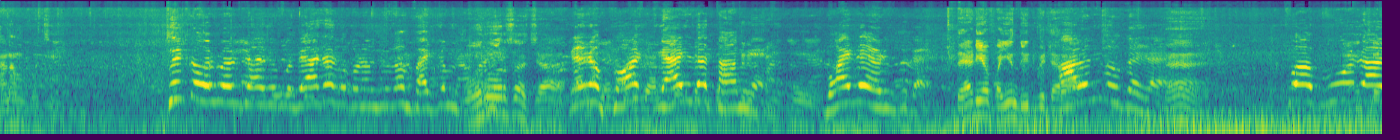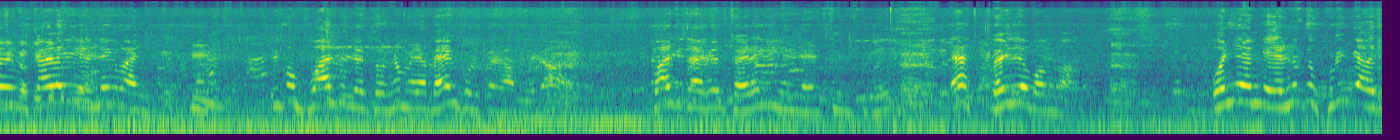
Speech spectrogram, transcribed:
காணாம போச்சு. தூக்கி ஒரு வருஷம் ஆகுது இப்போ வேடாத கொண்டு வந்து தான் படிக்க முடியும் ஒரு வருஷம் ஆச்சா? ஏன்னா போய் யாரு தான் தாங்க போய் தான் எடுத்துக்க டேடியோ பையன் தூக்கிட்டு போயிட்டாரா? அவன் தூக்கல ஆ. இப்போ மூணாவது கிளவி என்னைக்கு வாங்கிச்சு? ம். இப்போ பாலில் சொன்ன பேங்க் கொடுக்கலாம்ல பாலிக்காரு கிளவி நினச்சிருச்சு ஏ வெளியே ஆ. ஒன்று எங்கள் எண்ணத்து பிடிக்காது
